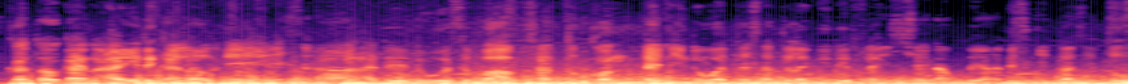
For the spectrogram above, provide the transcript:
Kau tahu kan air dekat laut ni uh, ada dua sebab. Satu content in the water Satu lagi reflection apa yang ada sekitar situ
